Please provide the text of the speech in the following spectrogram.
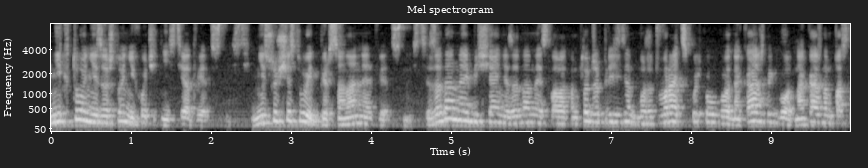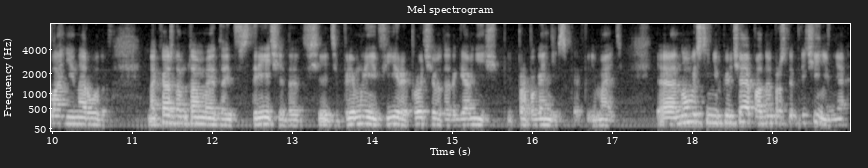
Никто ни за что не хочет нести ответственность. Не существует персональной ответственности. За данные обещания, за данные слова, там тот же президент может врать сколько угодно, каждый год, на каждом послании народу, на каждом там этой встрече, да, все эти прямые эфиры, прочее вот это говнище пропагандистское, понимаете. Я новости не включаю по одной простой причине. Мне,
